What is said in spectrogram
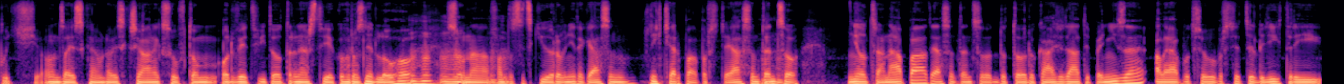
buď on Zajská nebo David Skřivánek jsou v tom odvětví toho trenérství jako hrozně dlouho, uh-huh, uh-huh, jsou na uh-huh. fantastický úrovni, tak já jsem z nich čerpal prostě. Já jsem uh-huh. ten, co měl třeba nápad, já jsem ten, co do toho dokáže dát ty peníze, ale já potřebuji prostě ty lidi, kteří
